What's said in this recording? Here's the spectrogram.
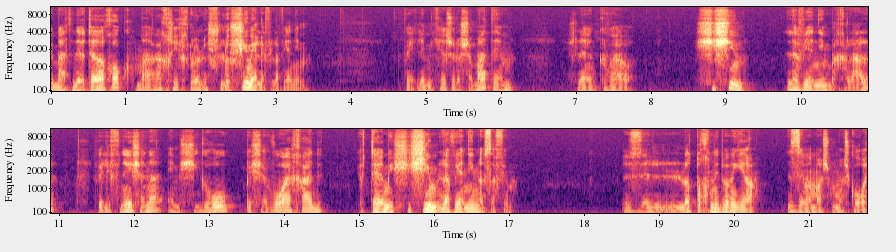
ובעתיד היותר רחוק מערך שיכלול 30,000 לוויינים. ולמקרה שלא שמעתם, יש להם כבר 60 לוויינים בחלל, ולפני שנה הם שיגרו בשבוע אחד יותר מ-60 לוויינים נוספים. זה לא תוכנית במגירה, זה ממש ממש קורה.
